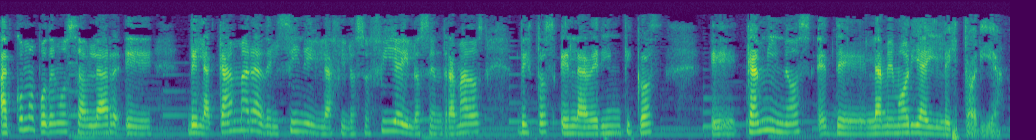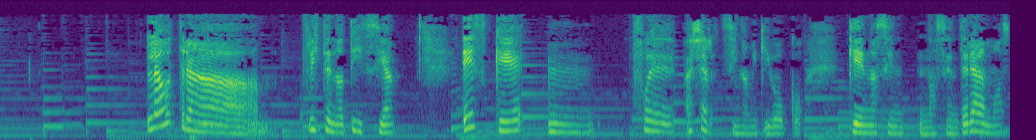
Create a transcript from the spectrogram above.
a cómo podemos hablar eh, de la cámara, del cine y la filosofía y los entramados de estos laberínticos caminos de la memoria y la historia. La otra triste noticia es que mmm, fue ayer, si no me equivoco, que nos, nos enteramos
